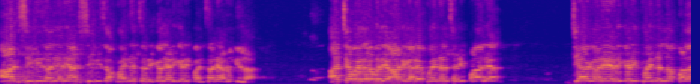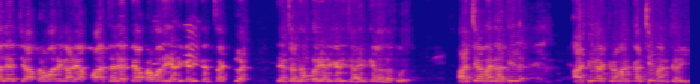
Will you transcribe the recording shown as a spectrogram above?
आठ सेमी झाली आणि आठ सेमीचा फायनलचा निकाल या ठिकाणी पंचाने आणून दिला. आजच्या मैदानामध्ये आठ गाड्या फायनलसाठी पळाल्या. ज्या गाड्या या ठिकाणी फायनलला पळाल्या ज्याप्रमाणे गाड्या पास झाल्या त्याप्रमाणे या ठिकाणी त्यांचा गट त्यांचा नंबर या ठिकाणी जाहीर केला जातोय. आजच्या मैदानातील आठव्या क्रमांकाची मानकरी.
